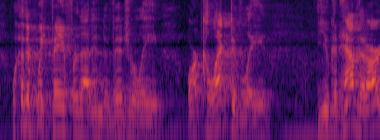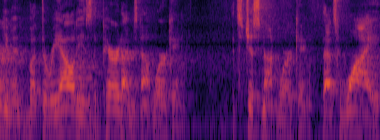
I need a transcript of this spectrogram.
Whether we pay for that individually or collectively, you can have that argument, but the reality is the paradigm's not working. It's just not working. That's why,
